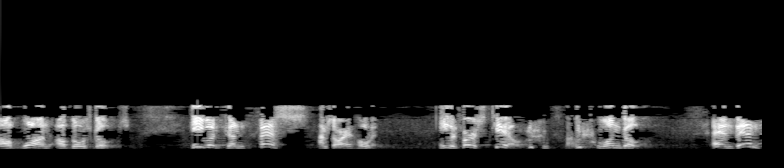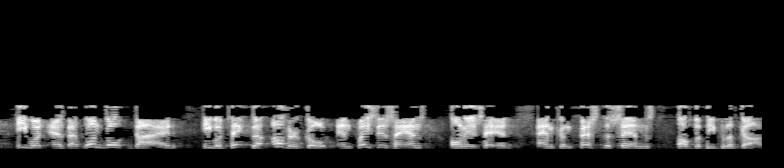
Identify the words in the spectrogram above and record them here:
of one of those goats. He would confess, I'm sorry, hold it. He would first kill one goat. And then he would, as that one goat died, he would take the other goat and place his hands on his head and confess the sins of the people of God.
